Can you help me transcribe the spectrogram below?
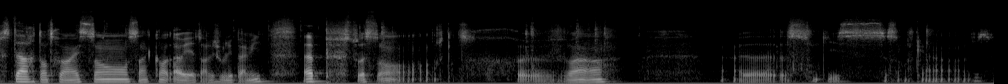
start entre 1 et 100, 50. Ah oui, attendez, je vous l'ai pas mis. Hop, 60, 80, euh, 70, 75,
